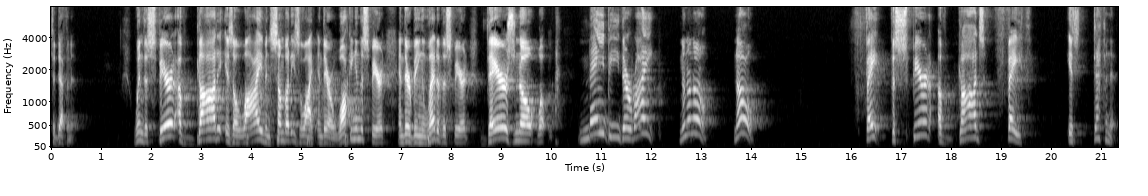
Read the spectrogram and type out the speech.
to definite. When the Spirit of God is alive in somebody's life and they are walking in the Spirit and they're being led of the Spirit, there's no, well, maybe they're right. No, no, no. No faith, the spirit of God's faith is definite.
